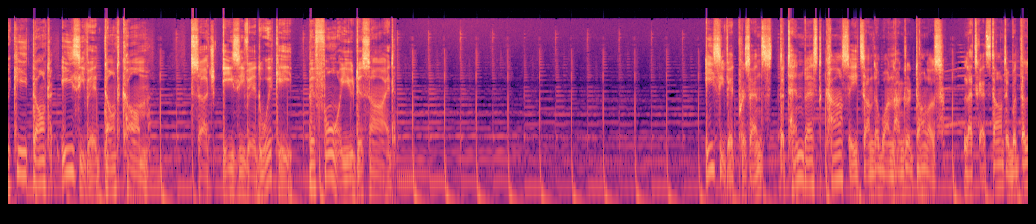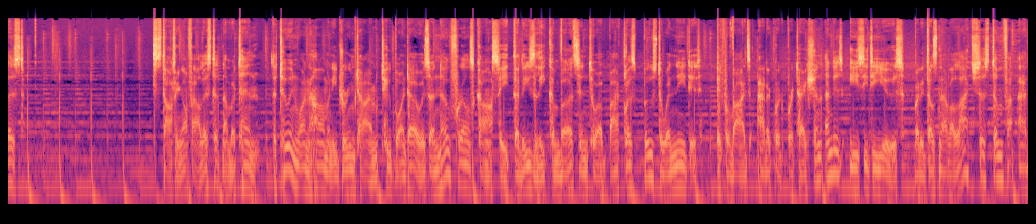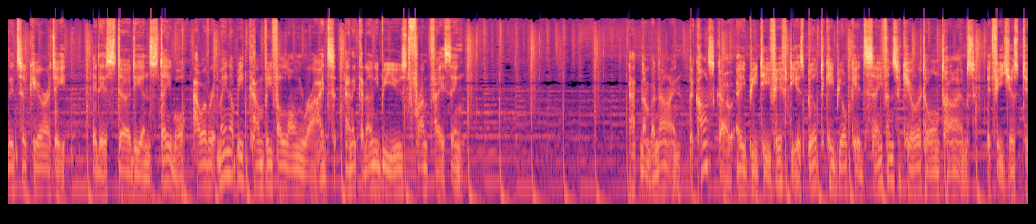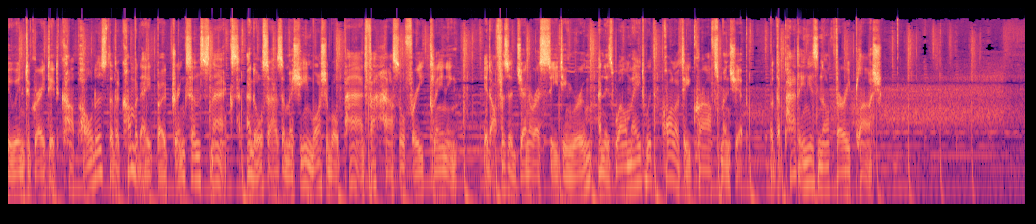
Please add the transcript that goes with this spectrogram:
wiki.ezvid.com. Search Ezvid Wiki before you decide. Ezvid presents the 10 best car seats under $100. Let's get started with the list. Starting off our list at number 10, the 2-in-1 Harmony Dreamtime 2.0 is a no-frills car seat that easily converts into a backless booster when needed. It provides adequate protection and is easy to use, but it doesn't have a latch system for added security. It is sturdy and stable, however it may not be comfy for long rides, and it can only be used front-facing. At number 9, the Cosco APT50 is built to keep your kids safe and secure at all times. It features two integrated cup holders that accommodate both drinks and snacks, and also has a machine washable pad for hassle-free cleaning. It offers a generous seating room and is well made with quality craftsmanship, but the padding is not very plush.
